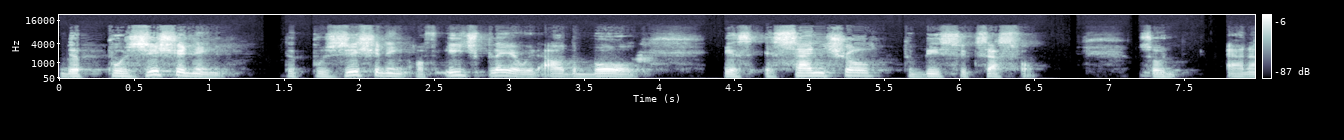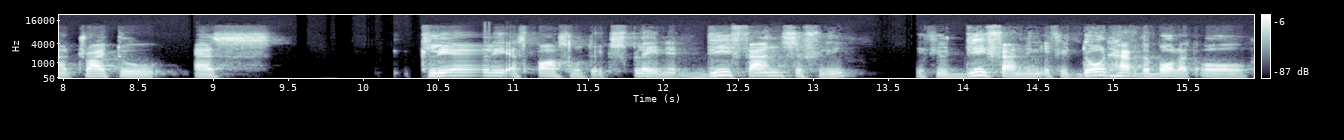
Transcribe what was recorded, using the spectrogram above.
the positioning, the positioning of each player without the ball is essential to be successful. So, and I try to, as clearly as possible to explain it defensively, if you're defending, if you don't have the ball at all,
